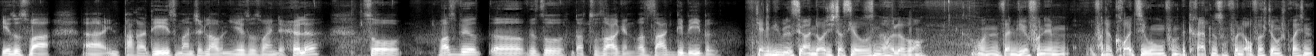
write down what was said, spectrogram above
Jesus war äh, im Paradies, manche glauben, Jesus war in der Hölle. So, was wird, äh, willst du dazu sagen? Was sagt die Bibel? Ja, die Bibel ist ja eindeutig, dass Jesus in der Hölle war. Und wenn wir von, dem, von der Kreuzigung, vom Begräbnis und von der Auferstehung sprechen,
